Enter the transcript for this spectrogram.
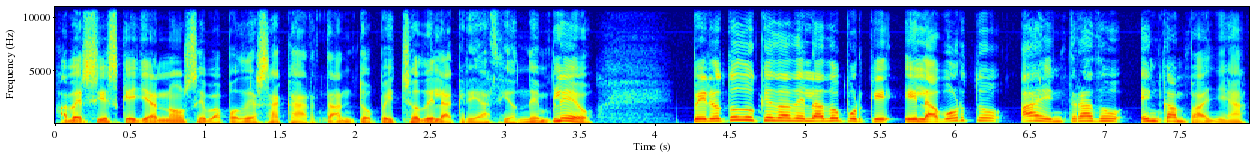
A ver si es que ya no se va a poder sacar tanto pecho de la creación de empleo. Pero todo queda de lado porque el aborto ha entrado en campaña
